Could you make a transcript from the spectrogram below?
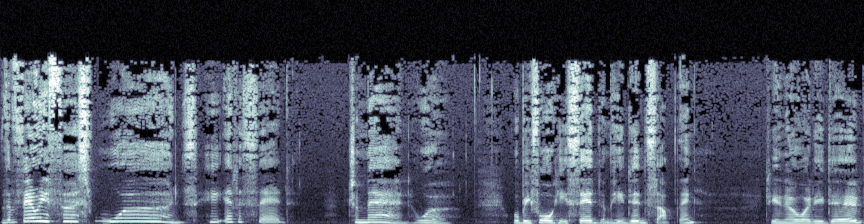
the very first words he ever said to man were, well, before he said them, he did something. Do you know what he did?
